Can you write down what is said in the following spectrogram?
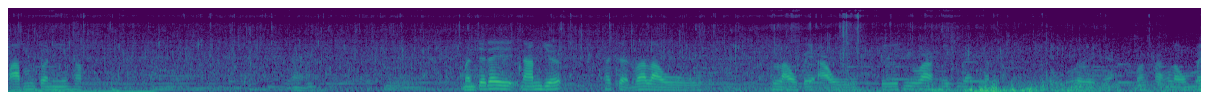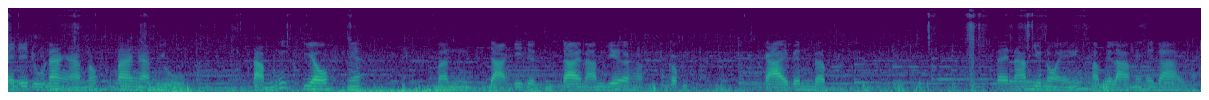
ปั๊มตัวนี้ครับ มันจะได้น้ำเยอะ ถ้าเกิดว่าเราเราไปเอาซื้อที่ว่าฮิตแม็กมันสูงเลยเนี้ยบางครั้งเราไม่ได้ดูหน้างานเนาะหน้างานอยู่ต่ำนิดเดียวเนี้ยมันจากที่จะได้น้ำเยอะครับ ก็กลายเป็นแบบ ได้น้ำอยู่หน่อยทำเวลาไม่ให้ได้ครับ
